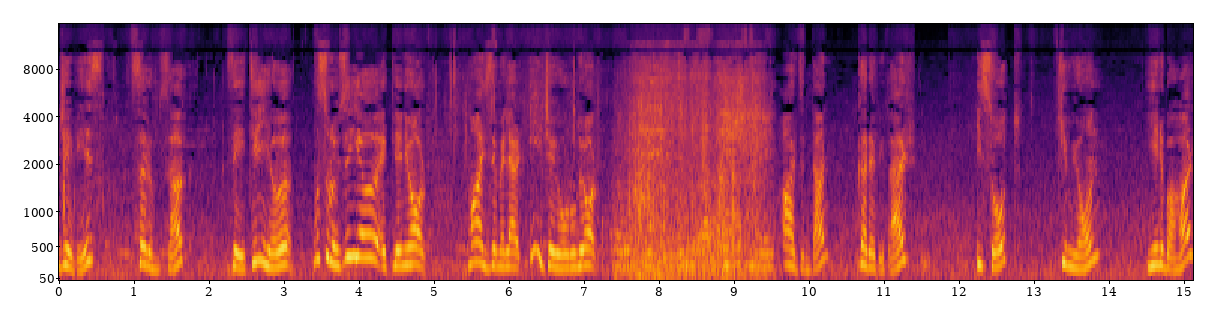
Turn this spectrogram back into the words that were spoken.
ceviz, sarımsak, zeytinyağı, mısır özü yağı ekleniyor. Malzemeler iyice yoğruluyor. Ardından karabiber, isot, kimyon, yeni bahar,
